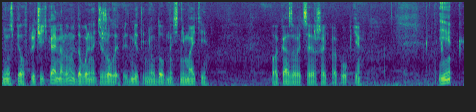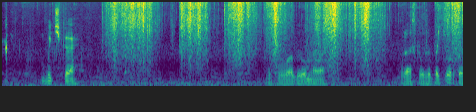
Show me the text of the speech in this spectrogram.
Не успел включить камеру. Ну, и довольно тяжелые предметы. Неудобно снимать и показывать, совершать покупки. И бычка такого огромного. Краска уже потертая,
